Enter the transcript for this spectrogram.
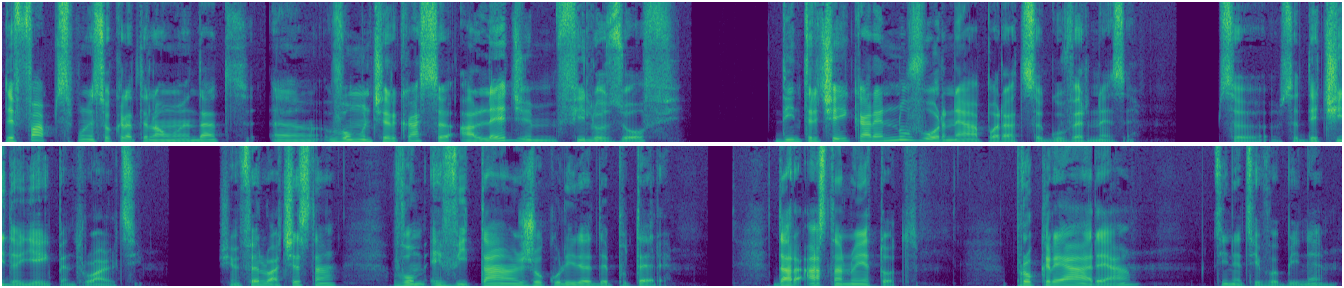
De fapt, spune Socrate la un moment dat, uh, vom încerca să alegem filozofi dintre cei care nu vor neapărat să guverneze, să, să decidă ei pentru alții. Și în felul acesta vom evita jocurile de putere. Dar asta nu e tot. Procrearea, țineți-vă bine,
